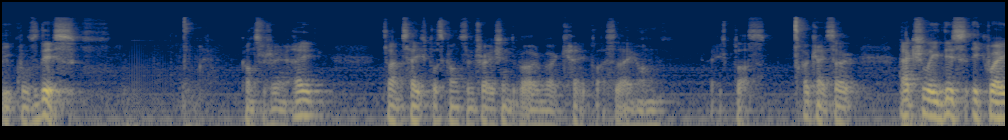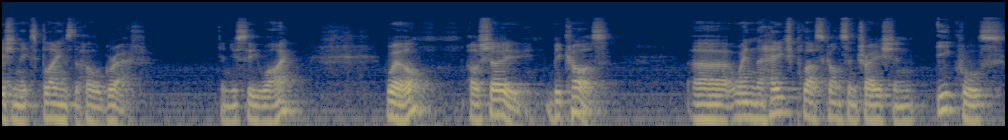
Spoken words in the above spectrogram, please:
equals this. Concentration A times H plus concentration divided by K plus A on H plus. Okay, so actually this equation explains the whole graph. Can you see why? Well, I'll show you. Because uh, when the H plus concentration equals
